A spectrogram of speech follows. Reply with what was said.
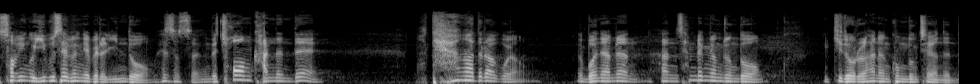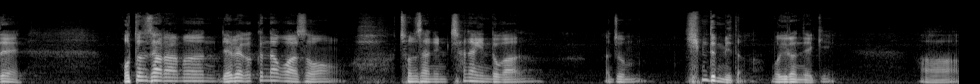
서빙구 2부 새벽 예배를 인도했었어요. 근데 처음 갔는데 뭐 다양하더라고요. 뭐냐면 한 300명 정도 기도를 하는 공동체였는데 어떤 사람은 예배가 끝나고 와서 전사님 찬양 인도가 좀 힘듭니다. 뭐 이런 얘기. 아,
